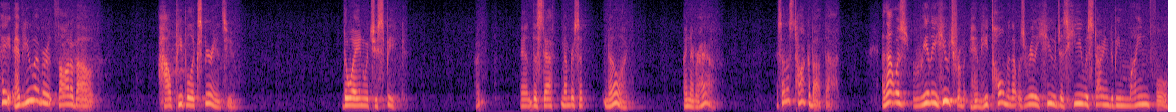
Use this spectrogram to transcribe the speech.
"Hey, have you ever thought about how people experience you?" The way in which you speak. Right? And the staff member said, No, I, I never have. I said, Let's talk about that. And that was really huge for him. He told me that was really huge as he was starting to be mindful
